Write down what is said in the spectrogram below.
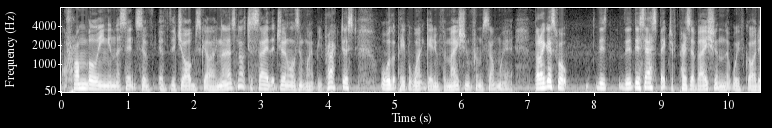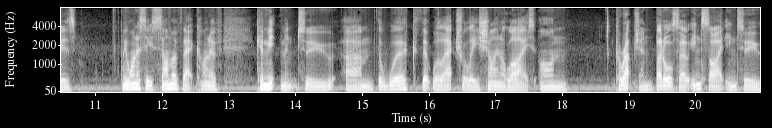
crumbling in the sense of, of the jobs going. Now, that's not to say that journalism won't be practiced or that people won't get information from somewhere. But I guess what this, this aspect of preservation that we've got is we want to see some of that kind of commitment to um, the work that will actually shine a light on corruption, but also insight into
